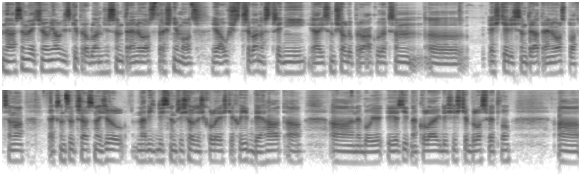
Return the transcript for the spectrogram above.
No já jsem většinou měl vždycky problém, že jsem trénoval strašně moc. Já už třeba na střední, já když jsem šel do prváku, tak jsem uh, ještě, když jsem teda trénoval s plavcema, tak jsem se třeba snažil, navíc když jsem přišel ze školy, ještě chodit běhat a, a nebo je, jezdit na kole, když ještě bylo světlo. A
